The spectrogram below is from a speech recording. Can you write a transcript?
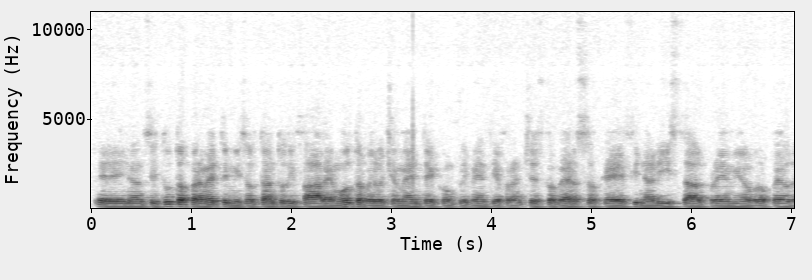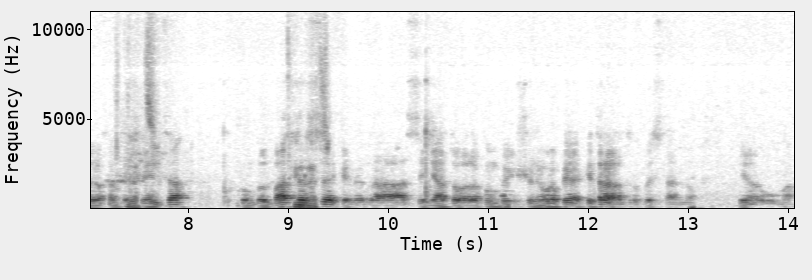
Eh, innanzitutto permettimi soltanto di fare molto velocemente i complimenti a Francesco Verso che è finalista al premio europeo della fantascienza con Blockbusters che verrà assegnato alla convention europea che tra l'altro quest'anno è a Roma.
